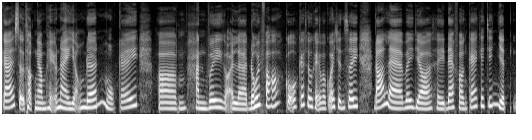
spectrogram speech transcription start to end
Cái sự thật ngầm hiểu này dẫn đến một cái uh, hành vi gọi là đối phó của các thương hiệu và của agency. Đó là bây giờ thì đa phần các cái chiến dịch ừ,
